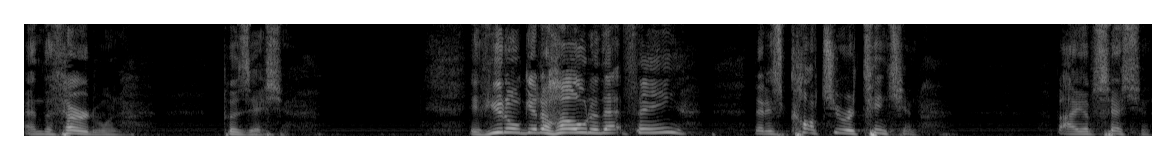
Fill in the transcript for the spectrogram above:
And the third one, possession. If you don't get a hold of that thing that has caught your attention by obsession,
